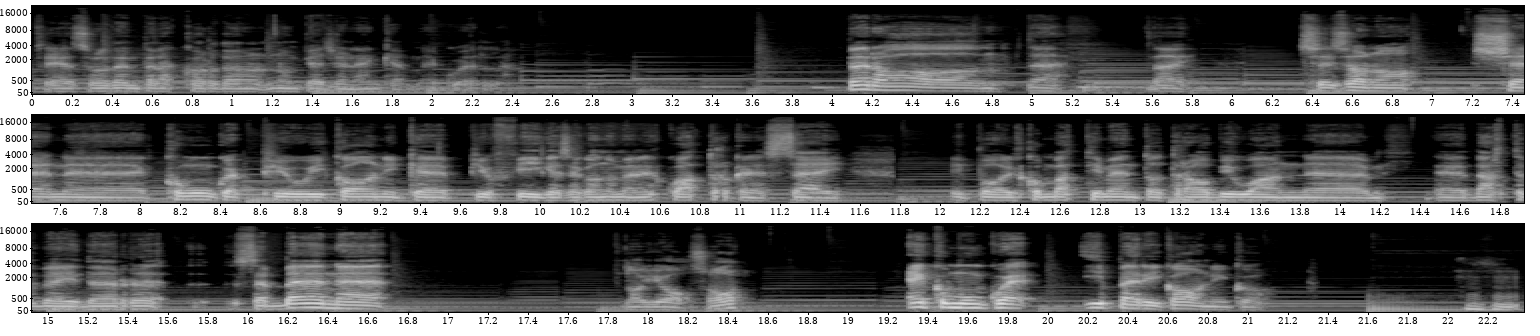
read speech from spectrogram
Sì, assolutamente d'accordo, non piace neanche a me quella. Però, eh, dai, ci sono scene comunque più iconiche, più fighe, secondo me, nel 4 che nel 6. Tipo il combattimento tra Obi-Wan e- e Darth Vader, sebbene noioso, è comunque ipericonico. Mhm.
